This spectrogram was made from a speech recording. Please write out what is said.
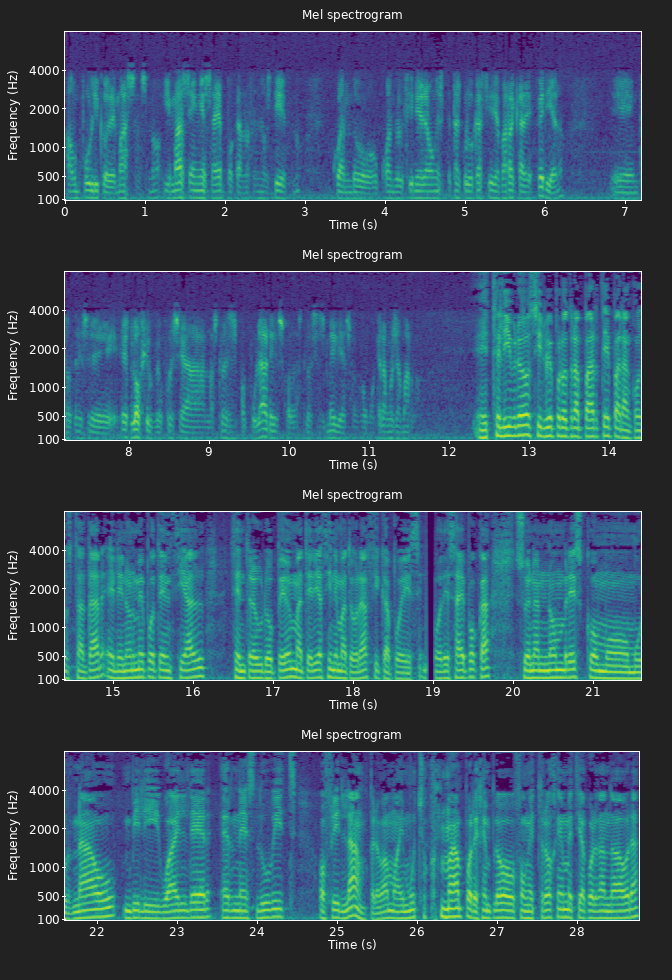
a un público de masas, ¿no? Y más en esa época, en los años 10, ¿no? Cuando, cuando el cine era un espectáculo casi de barraca de feria, ¿no? Eh, entonces eh, es lógico que fuese a las clases populares o a las clases medias o como queramos llamarlo. Este libro sirve, por otra parte, para constatar el enorme potencial centroeuropeo en materia cinematográfica, pues de esa época suenan nombres como Murnau, Billy Wilder, Ernest Lubitsch o Fritz Lang, pero vamos, hay muchos más, por ejemplo, von Stroheim, me estoy acordando ahora.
